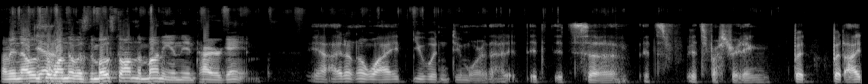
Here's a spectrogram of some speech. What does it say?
I mean, that was yeah. the one that was the most on the money in the entire game yeah, I don't know why you wouldn't do more of that. It, it it's uh, it's it's frustrating, but but I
